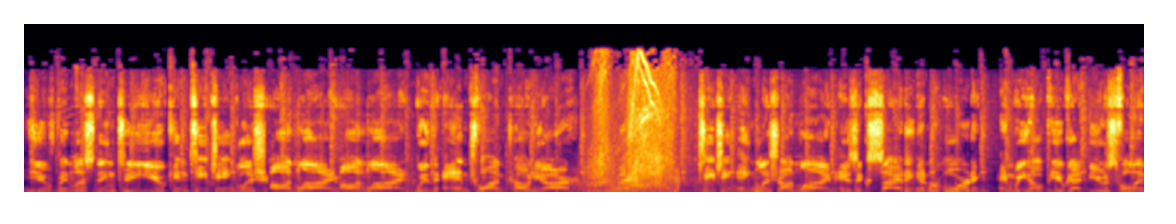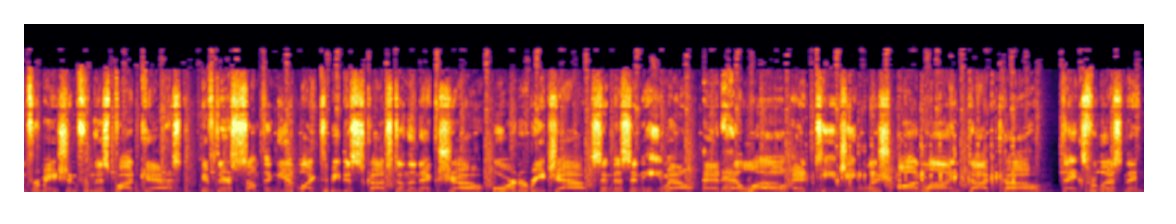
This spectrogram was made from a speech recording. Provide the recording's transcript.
You've been listening to You Can Teach English Online, online with Antoine Conyar. Teaching English online is exciting and rewarding, and we hope you got useful information from this podcast. If there's something you'd like to be discussed on the next show, or to reach out, send us an email at hello at teachenglishonline.co. Thanks for listening,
